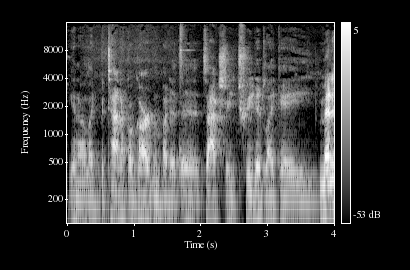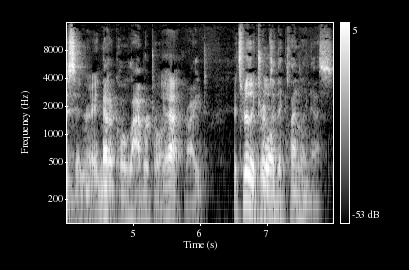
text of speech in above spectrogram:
you know, like botanical garden, but it, it's actually treated like a medicine, right? Medical laboratory, yeah, right. It's really in cool. terms of the cleanliness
